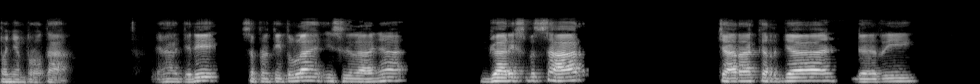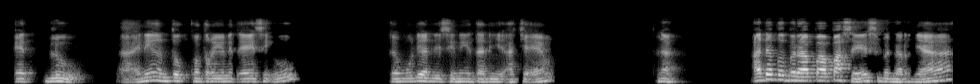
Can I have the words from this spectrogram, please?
penyemprotan. Ya, jadi seperti itulah istilahnya garis besar cara kerja dari AdBlue. Nah, ini untuk kontrol unit ECU. Kemudian di sini tadi ACM. Nah, ada beberapa fase sebenarnya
